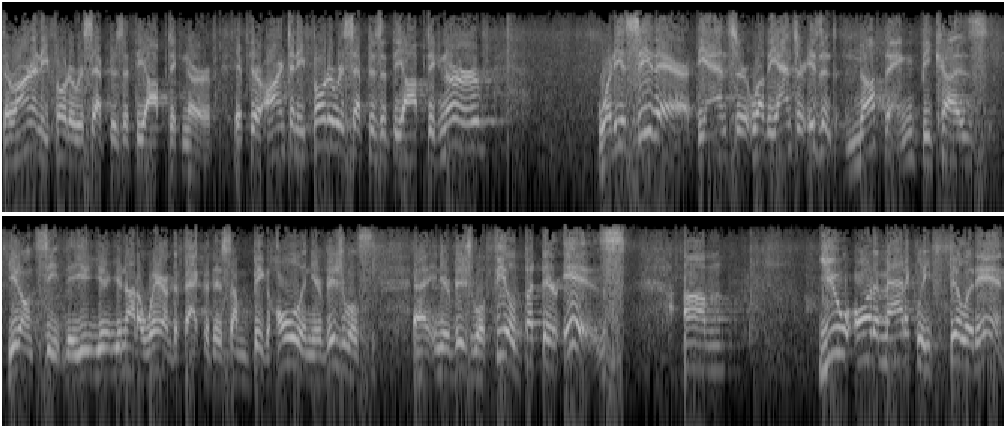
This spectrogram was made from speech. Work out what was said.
there aren't any photoreceptors at the optic nerve. If there aren't any photoreceptors at the optic nerve, what do you see there? The answer, well, the answer isn't nothing because you don't see, you're not aware of the fact that there's some big hole in your visual, uh, in your visual field, but there is. Um, you automatically fill it in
